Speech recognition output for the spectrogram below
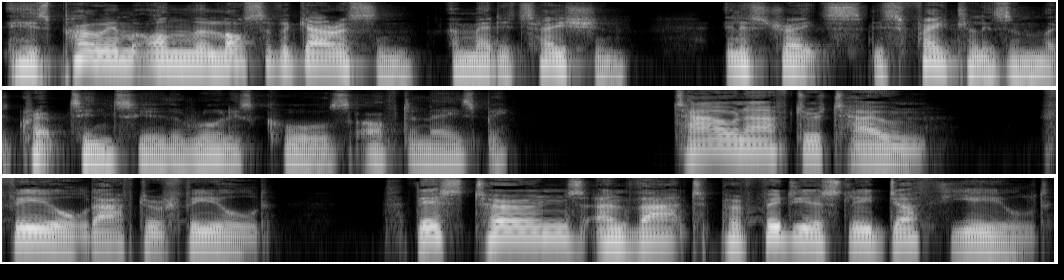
His poem On the Loss of a Garrison, a Meditation, illustrates this fatalism that crept into the royalist cause after Naseby. Town after town, field after field, this turns and that perfidiously doth yield.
